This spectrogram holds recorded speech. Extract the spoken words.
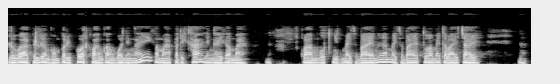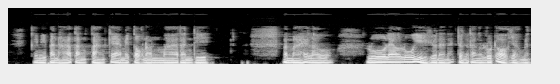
หรือว่าเป็นเรื่องของปริโภทความกังวลยังไงก็มาปฏิฆะยังไงก็มา ความหงุดหงิดไม่สบายเนื้อไม่สบายตัวไม่สบายใจ เคยมีปัญหาต่าง ๆ แก้ไม่ตกนั้นมาทันที มันมาให้เรารู้แล้วรู้อีกอยู่นั่นนะจนกระทั่งรุดออกอย่างมัน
